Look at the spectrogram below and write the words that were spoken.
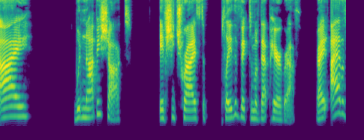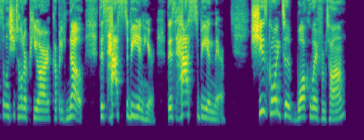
I would not be shocked if she tries to play the victim of that paragraph, right? I have a feeling she told her PR company, no, this has to be in here. This has to be in there. She's going to walk away from Tom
